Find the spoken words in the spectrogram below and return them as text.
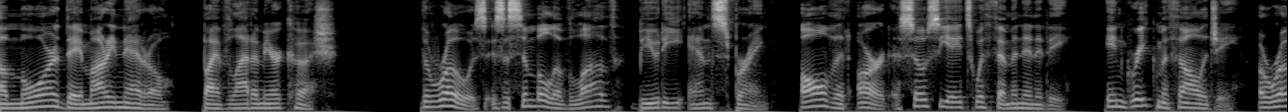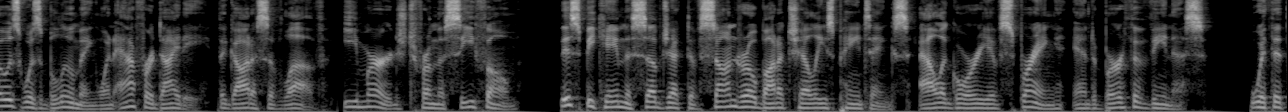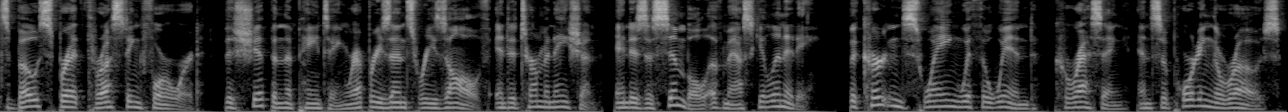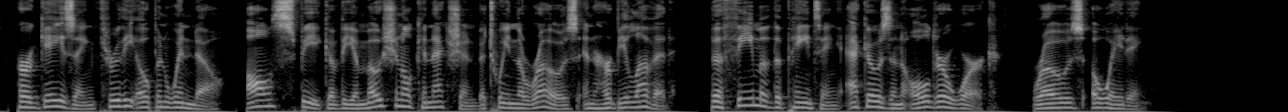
Amor de Marinero by Vladimir Kush. The rose is a symbol of love, beauty, and spring, all that art associates with femininity. In Greek mythology, a rose was blooming when Aphrodite, the goddess of love, emerged from the sea foam. This became the subject of Sandro Botticelli's paintings, Allegory of Spring and Birth of Venus. With its bowsprit thrusting forward, the ship in the painting represents resolve and determination and is a symbol of masculinity. The curtain swaying with the wind, caressing and supporting the rose, her gazing through the open window, all speak of the emotional connection between the rose and her beloved. The theme of the painting echoes an older work, Rose Awaiting.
